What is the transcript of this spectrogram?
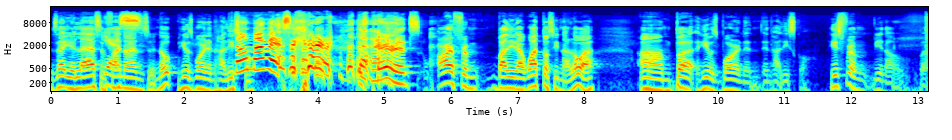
Is that your last and Yes. final answer? Nope. He was born in Jalisco. No mames. His parents are from Badiraguato, Sinaloa, um, but he was born in, in Jalisco. He's from, you know, but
